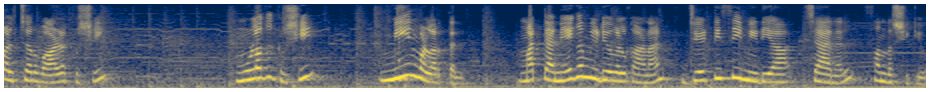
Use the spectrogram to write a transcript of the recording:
കൾച്ചർ വാഴ കൃഷി മുളക് കൃഷി മീൻ വളർത്തൽ. മറ്റനേകം വീഡിയോകൾ കാണാൻ J T C media channel സന്ദർശിക്കൂ.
